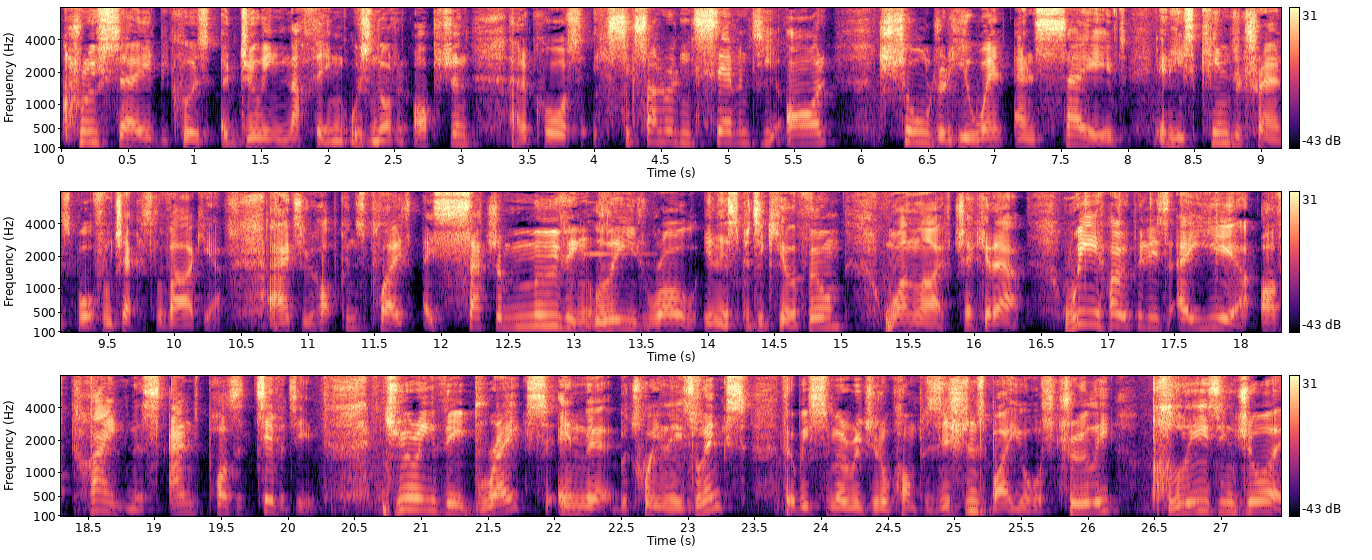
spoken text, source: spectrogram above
crusade because doing nothing was not an option. And of course, 670 odd children he went and saved in his kinder transport from Czechoslovakia. Anthony Hopkins plays a, such a moving lead role in this particular film. One Life, check it out. We hope it is a year of kindness and positivity. During the breaks in the, between these links, there'll be some original compositions by yours truly. Please enjoy.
